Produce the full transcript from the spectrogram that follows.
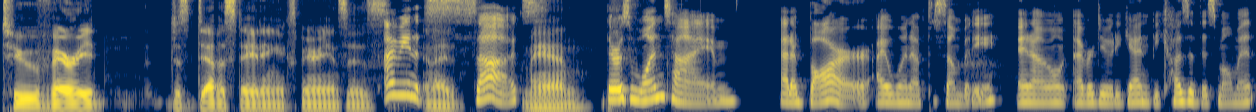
two very just devastating experiences. I mean, it I- sucks. Man, There was one time at a bar I went up to somebody, and I won't ever do it again because of this moment.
